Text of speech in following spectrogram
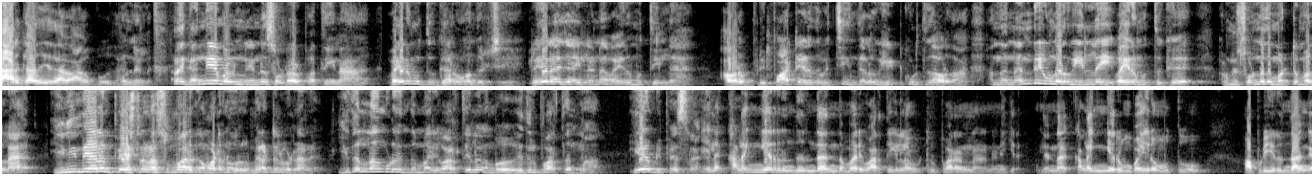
யாருக்காவது ஏதாவது ஆக போகுது? ஒன்றும் இல்லை. ஆனால் கங்கை மகன் என்ன சொல்கிறார் பார்த்தீங்கன்னா வைரமுத்து கர்வம் வந்துடுச்சு இளையராஜா இல்லைன்னா வைரமுத்து இல்லை. அவர் இப்படி பாட்டு எழுத வச்சு இந்த அளவுக்கு ஹிட் கொடுத்தது அவர் தான் அந்த நன்றி உணர்வு இல்லை வைரமுத்துக்கு அப்படின்னு சொன்னது மட்டுமல்ல இனிமேலும் பேசினா நான் சும்மா இருக்க மாட்டேன்னு ஒரு மிரட்டல் விடுறாரு. இதெல்லாம் கூட இந்த மாதிரி வார்த்தையெல்லாம் நம்ம எதிர்பார்த்தோம்னா ஏன் இப்படி பேசுகிறாங்க இல்லை கலைஞர் இருந்திருந்தால் இந்த மாதிரி வார்த்தைகள்லாம் விட்டுருப்பாரான்னு நான் நினைக்கிறேன். ஏன்னா கலைஞரும் வைரமுத்துவும் அப்படி இருந்தாங்க.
